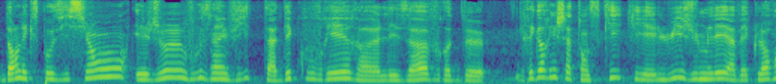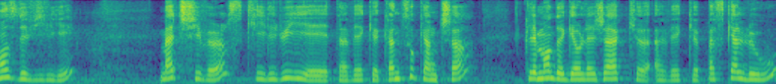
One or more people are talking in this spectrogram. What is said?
dans l'exposition. Et je vous invite à découvrir euh, les œuvres de Grégory Chatonsky, qui est lui jumelé avec Laurence de Villiers. Matt Shivers, qui lui est avec Kansu Kancha, Clément de Gauléjac avec Pascal Lehou,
